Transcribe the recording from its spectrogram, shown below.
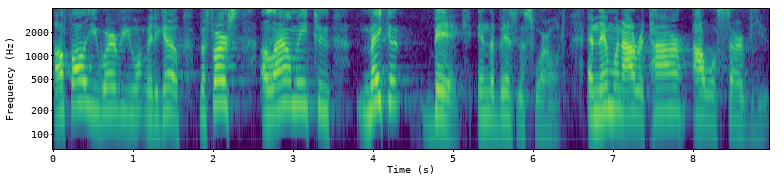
I'll follow you wherever you want me to go. But first, allow me to make it big in the business world. And then when I retire, I will serve you.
